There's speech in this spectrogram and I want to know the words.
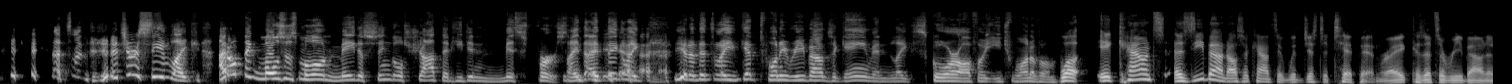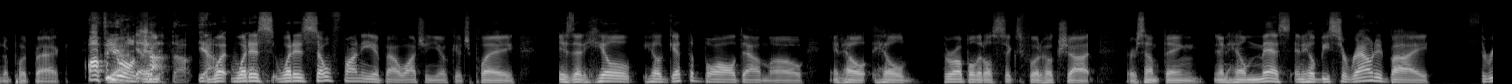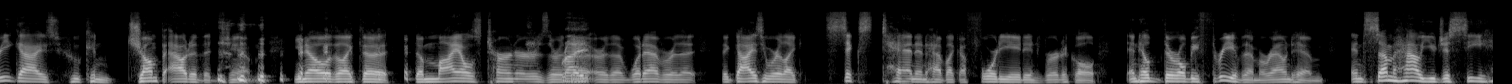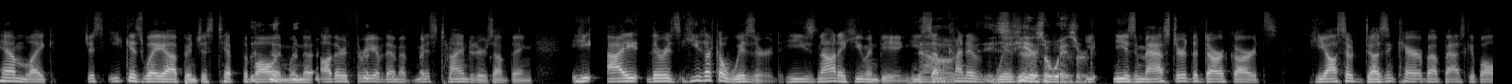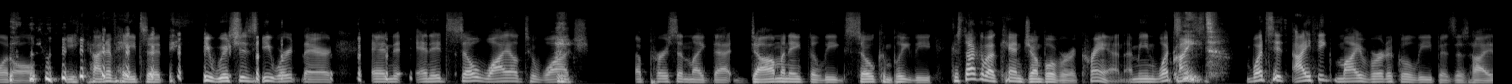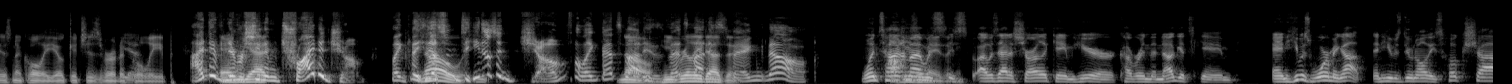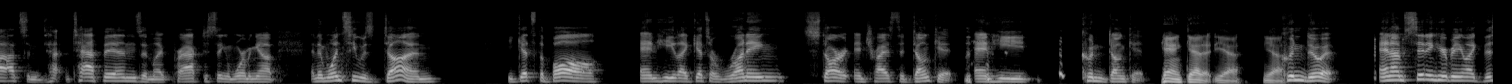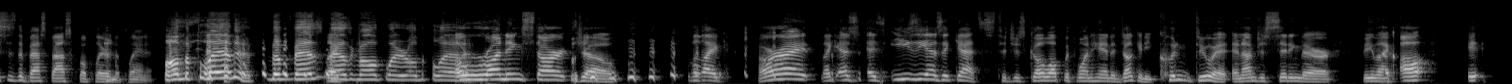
That's what it sure seemed like. I don't think Moses Malone made a single shot that he didn't miss first. I, I think like you know that's why you get 20 rebounds a game and like score off of each one of them. Well, it counts. A Z bound also counts it with just a tip in, right? Because it's a rebound and a putback. Off of your Yeah, own and shot though. Yeah. What what Yeah. is what is so funny about watching Jokic play is that he'll he'll get the ball down low and he'll he'll throw up a little six foot hook shot or something and he'll miss and he'll be surrounded by three guys who can jump out of the gym. you know, the, like the the Myles Turners or Right. the or the whatever the the guys who are like six ten and have like a forty eight inch vertical, and he'll there will be three of them around him, and somehow you just see him like just eke his way up and just tip the ball, and when the other three of them have mistimed it or something. He, I, there is, he's like a wizard. He's not a human being. He's some kind of wizard. He is a wizard. He, he has mastered the dark arts. He also doesn't care about basketball at all. he kind of hates it. He wishes he weren't there. And and it's so wild to watch a person like that dominate the league so completely. Because talk about can't jump over a crayon. I mean, what's his, what's his I think my vertical leap is as high as Nikola Jokic's vertical leap. I'd have and never seen him try to jump. Like he No, doesn't he he- doesn't jump. Like that's not his he that's really not his doesn't. thing. No. One oh, time he's I was amazing. I was at a Charlotte game here covering the Nuggets game, and he was warming up and he was doing all these hook shots and ta- tap ins and like practicing and warming up. And then once he was done, he gets the ball and he like gets a running start and tries to dunk it, and he couldn't dunk it, Can't get it. Yeah. Yeah. couldn't do it. And I'm sitting here being like, this is the best basketball player on the planet. On the planet. the best Like, basketball player on the planet. a running start, Joe. like, all right, like as as easy as it gets to just go up with one hand and dunk it. He couldn't do it, and I'm just sitting there being like, oh, it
